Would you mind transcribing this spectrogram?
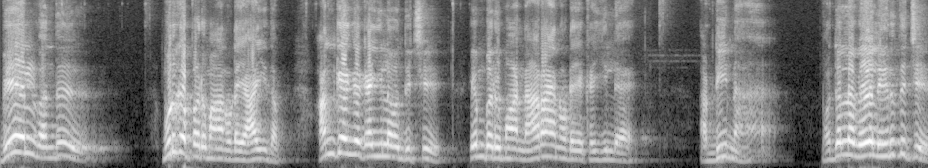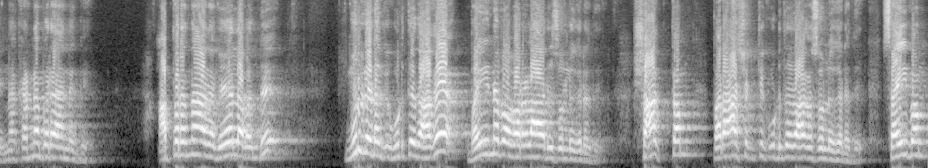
வேல் வந்து முருகப்பெருமானுடைய ஆயுதம். அங்கெங்க கையில் வந்துச்சு? எம்பெருமான் நாராயணுடைய கையில். அப்படின்னா முதல்ல வேல் இருந்துச்சு. நான் கண்ணபிரானுக்கு. அப்புறம் தான் அந்த வேலை வந்து முருகனுக்கு கொடுத்ததாக வைணவ வரலாறு சொல்லுகிறது. சாக்தம் பராசக்தி கொடுத்ததாக சொல்லுகிறது. சைவம்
